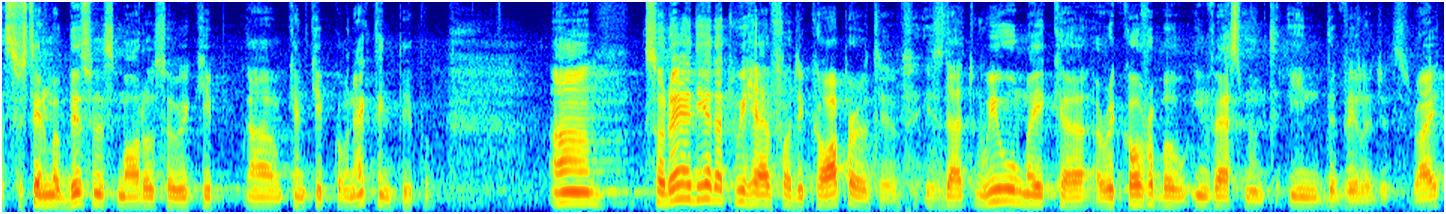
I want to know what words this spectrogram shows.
sustainable business model so we keep, uh, can keep connecting people. Um, so the idea that we have for the cooperative is that we will make a, a recoverable investment in the villages, right?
